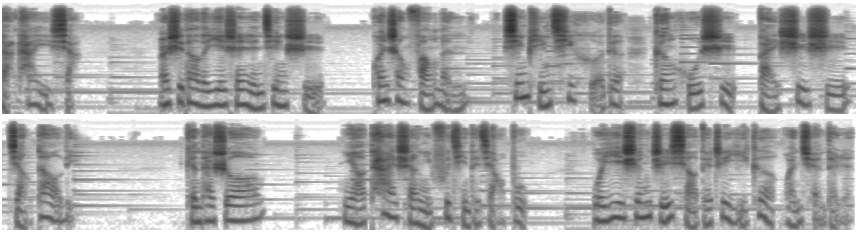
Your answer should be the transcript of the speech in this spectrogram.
打他一下，而是到了夜深人静时，关上房门，心平气和地跟胡适摆事实、讲道理，跟他说：“你要踏上你父亲的脚步。”我一生只晓得这一个完全的人，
